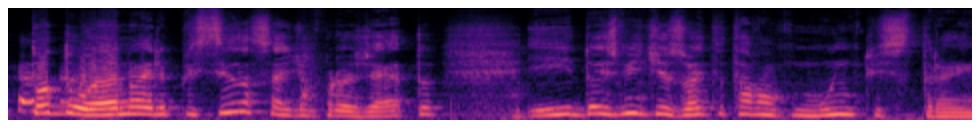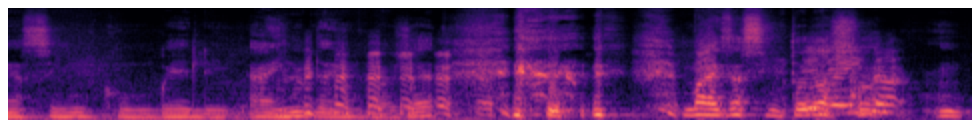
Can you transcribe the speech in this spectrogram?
Todo ano ele precisa sair de um projeto. E 2018 tava muito estranho, assim, com ele ainda em um projeto. Mas assim, toda ele a sua. Ainda...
